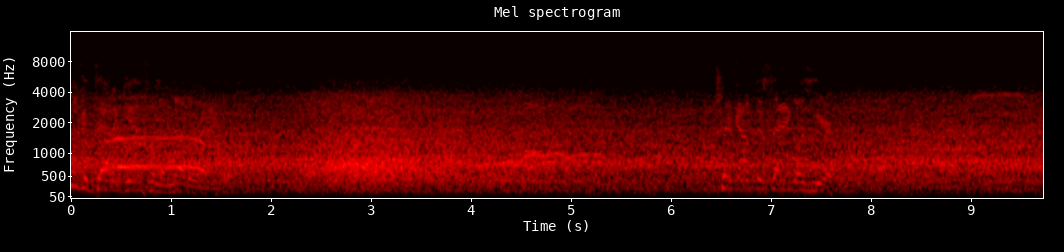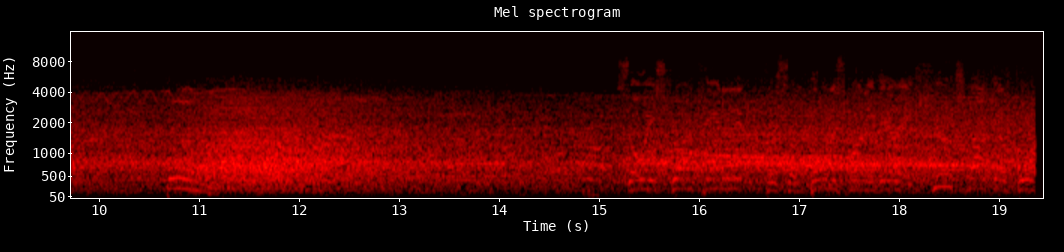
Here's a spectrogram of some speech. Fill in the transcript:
look at that again from another angle. Check out this angle.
